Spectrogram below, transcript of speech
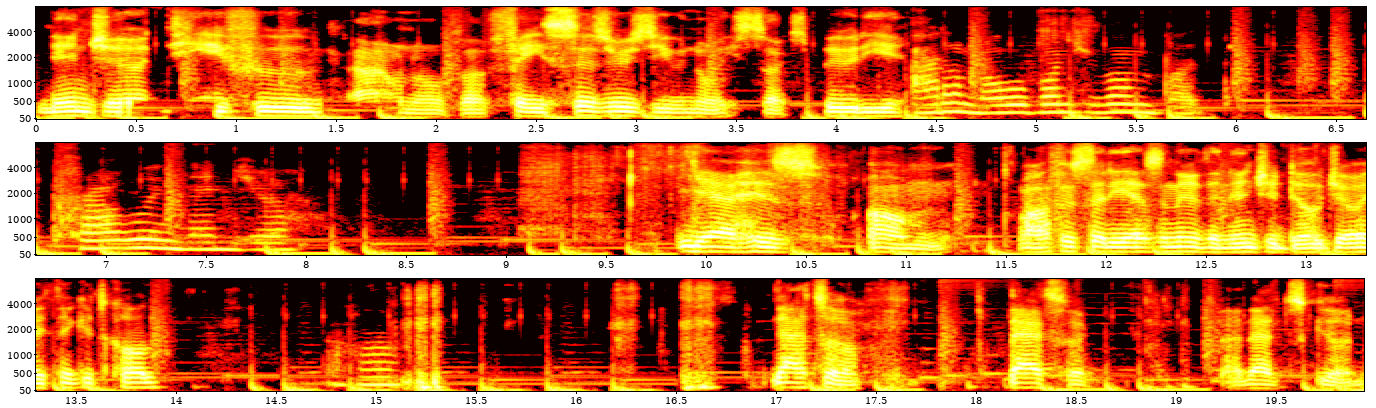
Ninja, Tfue, I don't know, uh, Face Scissors, even though he sucks booty. I don't know a bunch of them, but probably Ninja. Yeah, his um office that he has in there, the Ninja Dojo, I think it's called. Uh huh. That's a that's a that's good.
